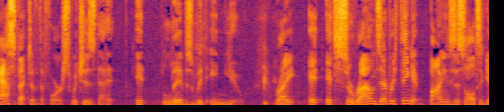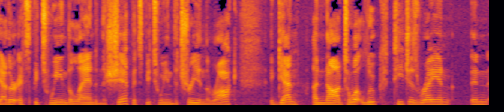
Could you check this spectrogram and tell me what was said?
aspect of the force, which is that it, it lives within you, right? It, it surrounds everything. It binds this all together. It's between the land and the ship. It's between the tree and the rock. Again, a nod to what Luke teaches Rey in, in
